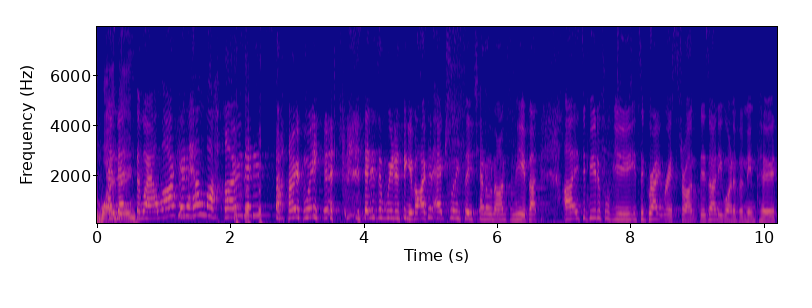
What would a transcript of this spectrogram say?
I'm And waving. that's the way I like it. Hello. That is so weird. That is the weirdest thing. If I can actually see Channel 9 from here. But uh, it's a beautiful view. It's a great restaurant. There's only one of them in Perth.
